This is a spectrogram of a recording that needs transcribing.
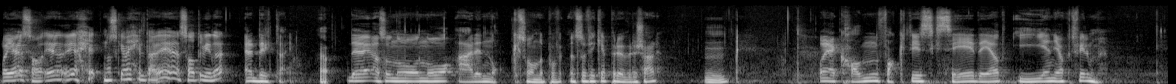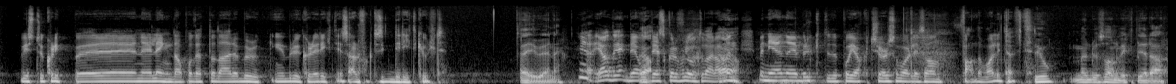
Og jeg sa, jeg, jeg, nå skal jeg være helt ærlig, jeg sa til Vidar jeg er drittlei. Ja. Det, altså, nå, nå er det nok sånne på Men så fikk jeg prøve det sjøl. Og jeg kan faktisk se det at i en jaktfilm Hvis du klipper ned lengda på dette der og bruker det riktig, så er det faktisk dritkult. Jeg er uenig. Ja, ja, det, det, Ja. det skal du få lov til å være. Ja. Men, men jeg, når jeg brukte det på jakt sjøl, så var det litt sånn Faen, det var litt tøft. Jo, men du sa noe viktige der.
